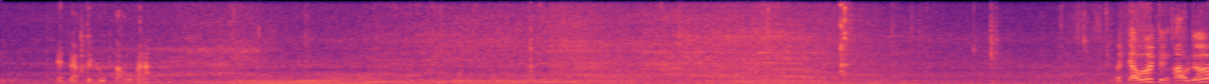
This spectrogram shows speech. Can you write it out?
ำเป็นแบบเป็นลูกเต๋าพะนะพระเจ้าเอ้ยจึงเขาวเด้อ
